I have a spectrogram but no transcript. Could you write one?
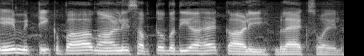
ਇਹ ਮਿੱਟੀ ਕਪਾਹ ਉਗਾਉਣ ਲਈ ਸਭ ਤੋਂ ਵਧੀਆ ਹੈ ਕਾਲੀ ਬਲੈਕ ਸੋਇਲ।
